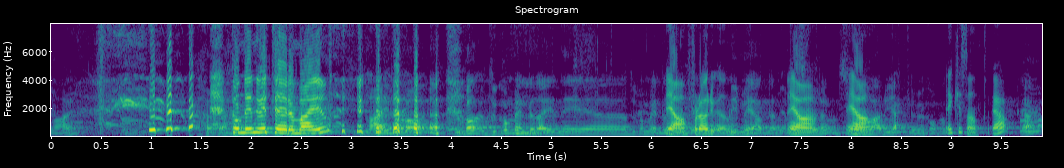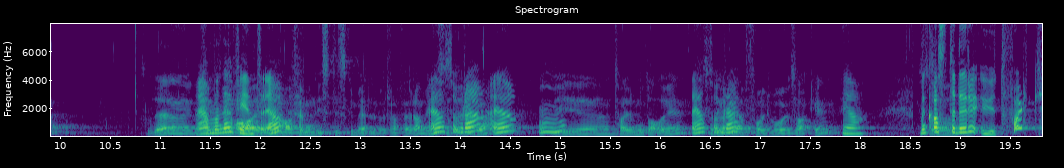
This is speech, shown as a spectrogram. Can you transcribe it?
Nei. Kan du invitere meg inn? Nei, for da, du, kan, du kan melde deg inn i Du kan melde Ja, deg for da- inn i, medlem i Ja, Mannsforum, så ja. er du hjertelig velkommen. Ikke sant? Ja. Ja. Så det, Ja, men det er fint, Vi har, vi har feministiske medlemmer fra før av. vi, Ja, så bra. bra. er Ja. Mhm. Vi eh, tar imot alle, vi. Ja, så lenge bra. vi er for våre saker. ja. Men kaster dere ut folk?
